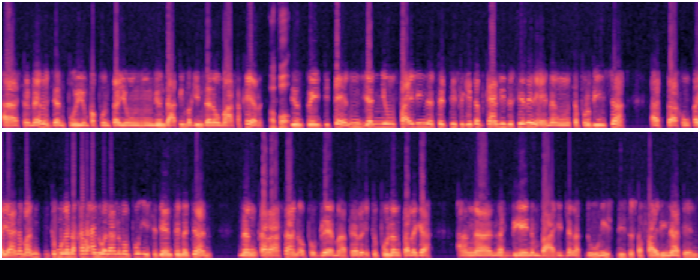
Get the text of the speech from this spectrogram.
ah, Sir Melo, dyan po yung papunta yung, yung dating Maguindanao Massacre. Opo. Yung 2010, dyan yung filing ng Certificate of Candidacy rin eh, ng, sa probinsya. At ah, kung kaya naman, itong mga nakaraan, wala naman pong insidente na dyan ng karasan o problema. Pero ito po lang talaga ang ah, nagbigay ng bahid lang at dungis dito sa filing natin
